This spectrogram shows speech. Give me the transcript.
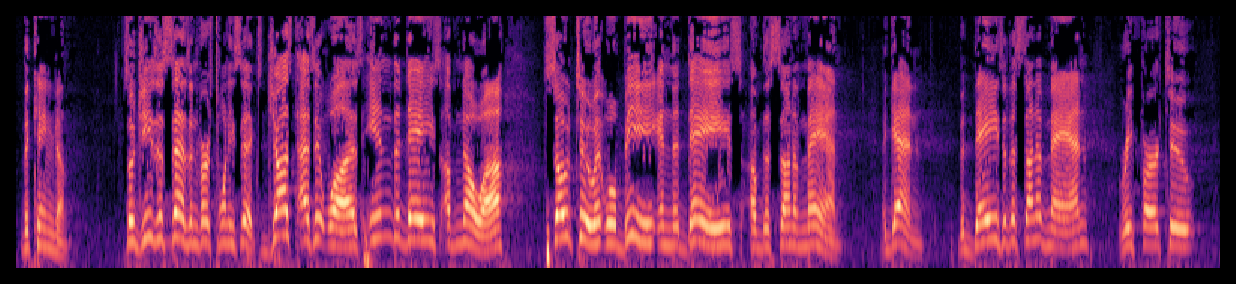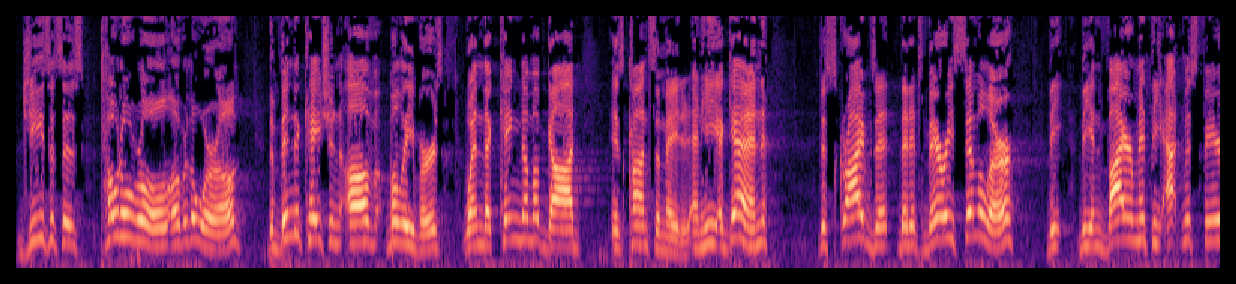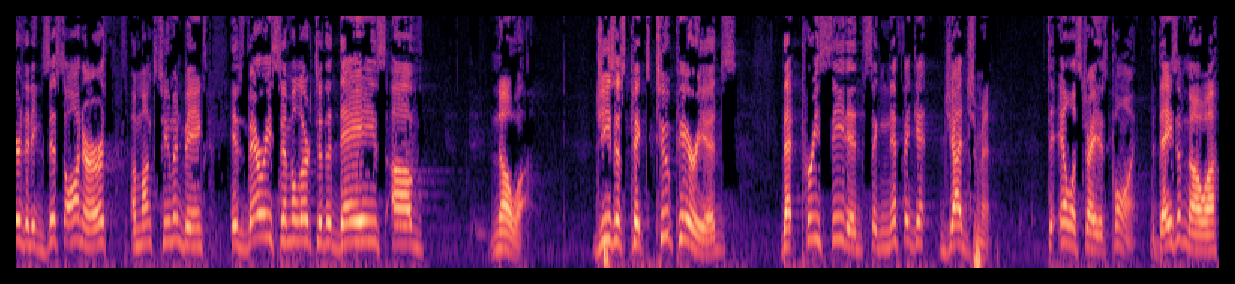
the kingdom. So Jesus says in verse 26 just as it was in the days of Noah, so too it will be in the days of the Son of Man. Again, the days of the Son of Man refer to Jesus' total rule over the world, the vindication of believers when the kingdom of God is consummated. And he again describes it that it's very similar, the, the environment, the atmosphere that exists on earth amongst human beings is very similar to the days of Noah. Jesus picks two periods that preceded significant judgment to illustrate his point the days of Noah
